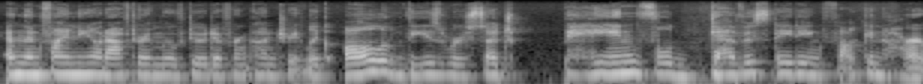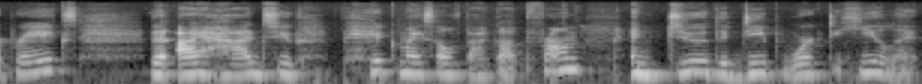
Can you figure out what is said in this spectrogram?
and then finding out after I moved to a different country. Like, all of these were such painful, devastating fucking heartbreaks that I had to pick myself back up from and do the deep work to heal it.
